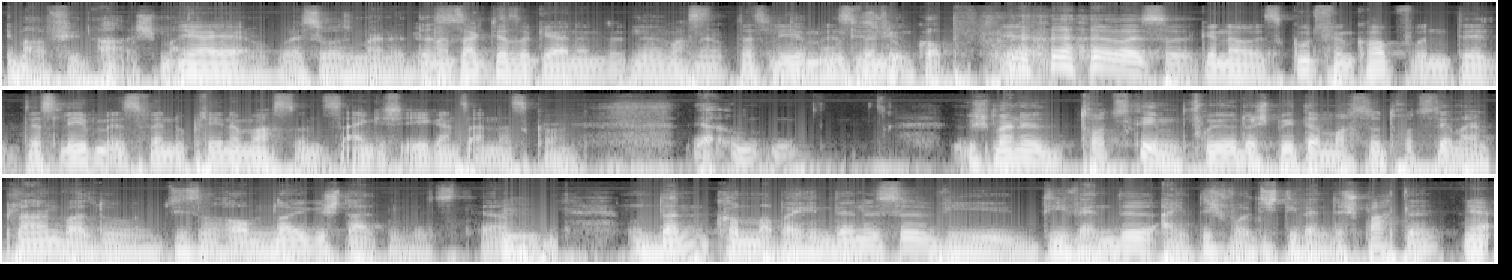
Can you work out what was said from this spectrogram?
immer für den Arsch, meine Ja, ja. Meinung. Weißt du, was ich meine? Das- Man sagt ja so gerne, du ja, machst, ja. das Leben ist, ist wenn für du, den Kopf. Ja. weißt du? genau, ist gut für den Kopf und der, das Leben ist, wenn du Pläne machst und es eigentlich eh ganz anders kommt. Ja, ich meine, trotzdem, früher oder später machst du trotzdem einen Plan, weil du diesen Raum neu gestalten willst. Ja? Mhm. Und dann kommen aber Hindernisse wie die Wände. Eigentlich wollte ich die Wände spachteln. Ja.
